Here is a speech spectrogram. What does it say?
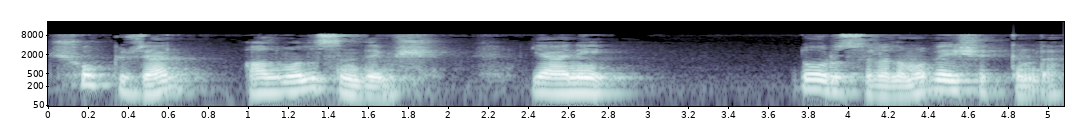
çok güzel, almalısın demiş. Yani doğru sıralama B şıkkında.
